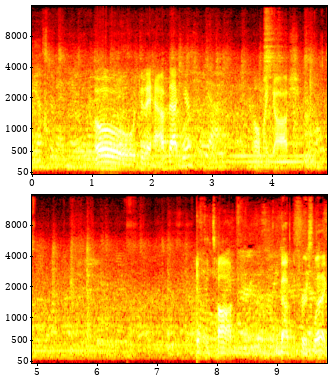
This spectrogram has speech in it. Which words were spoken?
Brussels is what I got yesterday. Oh, do they have that here? Yeah. Oh my gosh. We have to talk about the first leg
